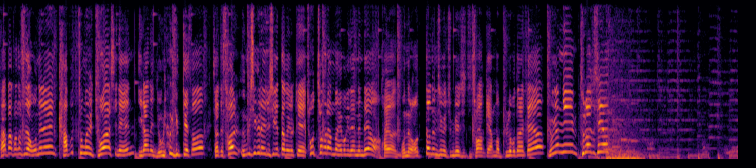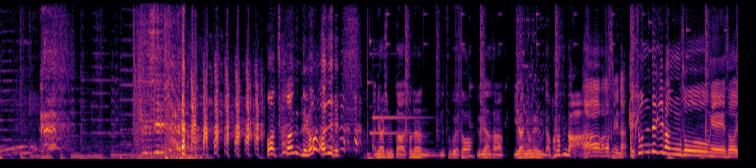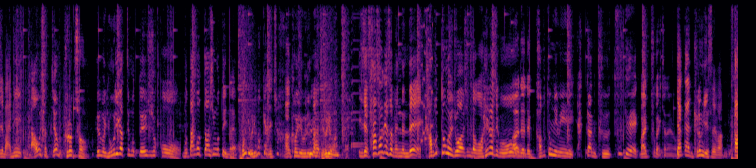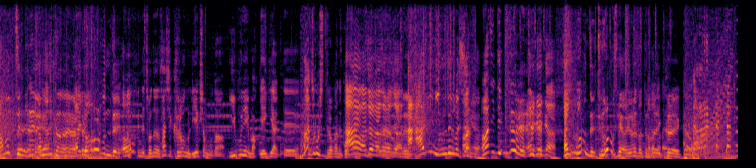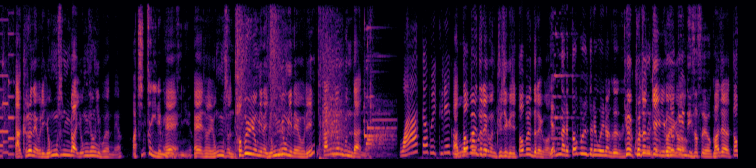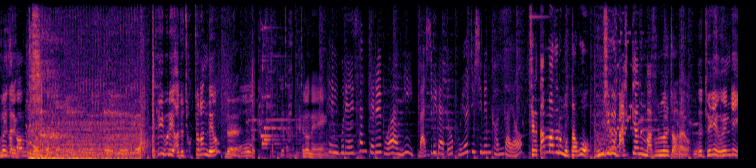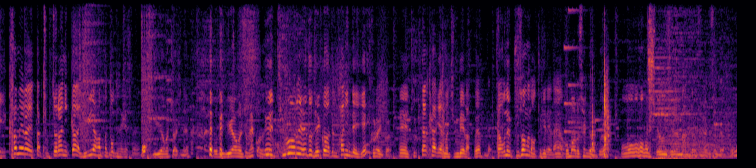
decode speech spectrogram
자, 빡 반갑습니다. 오늘은 가부통을 좋아하시는 일하는 용형님께서 저한테 설 음식을 해주시겠다고 이렇게 초청을 한번 해보게 됐는데요. 과연 오늘 어떤 음식을 준비해 주실지 함께 한번 불러보도록 할까요? 용형님 들어와 주세요. 어 잘하는데요? 아니 안녕하십니까. 저는 유튜브에서 요리하는 사람 이란 용현입니다. 반갑습니다. 아 반갑습니다. 쫀득이 방송에서 이제 많이 나오셨죠? 그렇죠. 그리고 뭐 요리 같은 것도 해주셨고 뭐 딴 것도 하신 것도 있나요? 거의 요리밖에 안 했죠. 아 거의 요리만 요리 원투. 이제 사석에서 뵀는데 가부통을 좋아하신다고 해가지고 아, 네네. 가부통님이 약간 그 특유의 말투가 있잖아요. 약간 그런 게 있어요 막 아무튼님들 네, 아무튼, 아, 여러분들 어? 근데 저는 사실 그런 리액션보다 이분이 막 얘기할 때 따지고시 들어가는 그아 맞아요 맞아요 있잖아요. 맞아요 네. 아 아닌 님들로 시작해요 아, 아니 님들. 아, 그러니까 아니 여러분들 들어보세요 이러면서 들어가잖아요 그러니까. 아 그러네 우리 용순과 용형이 모였네요 아 진짜 이름이 예, 무슨이에요? 예, 저 용순 더블 용이네 용용이네요 우리 쌍용 군단 와 더블 드래곤 아 오, 더블 더블 드래곤 그지 그지 더블 드래곤 옛날에 더블 드래곤이랑 그, 그 고전 게임 이거, 고전 이거. 게임도 있었어요. 그 맞아요, 더블 둘이서 드래곤. 싸우는 거. 테이블이 아주 적절한데요? 네. 오 그러네 테이블의 상태를 보아하니 마술이라도 보여주시는 건가요? 제가 딴 맛으로 못하고 음식을 맛있게 하는 맛으로는 할 줄 알아요. 근데 되게 의외인 게이 카메라에 딱 적절하니까 유희양 한 판 떠도 되겠어요 어? 유희양 할 줄 아시나요? 저도 유희양을 좀 했거든요. 그 듀얼을 해도 될 것 같은 판인데 이게? 그러니까요. 네, 딥다크하게 한번 준비해봤고요 자 오늘 구성은 어떻게 되나요? 도마도 챙겨왔고요. 오, 영진을 만들어서 챙겨왔어요.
